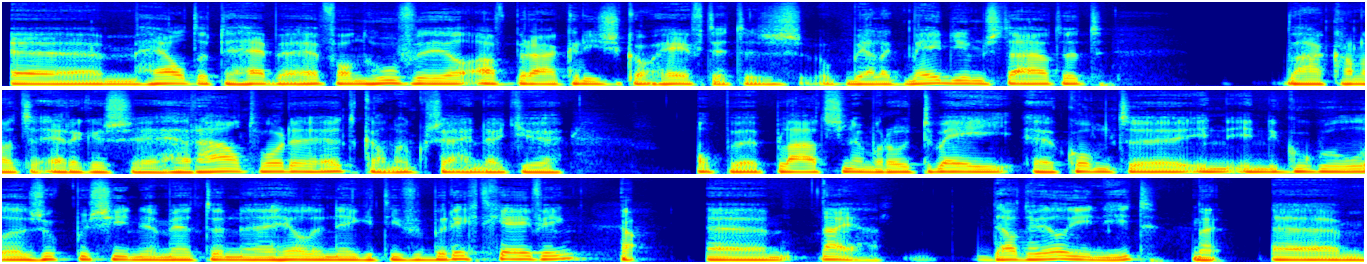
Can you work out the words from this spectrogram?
ehm, helder te hebben. Hè, van hoeveel afbraakrisico heeft het. Dus op welk medium staat het? Waar kan het ergens herhaald worden? Het kan ook zijn dat je op eh, plaats nummer 2 komt eh, in, in de Google eh, zoekmachine met een eh, hele negatieve berichtgeving. Ja. Ehm, nou ja, dat wil je niet. Nee. Ehm,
